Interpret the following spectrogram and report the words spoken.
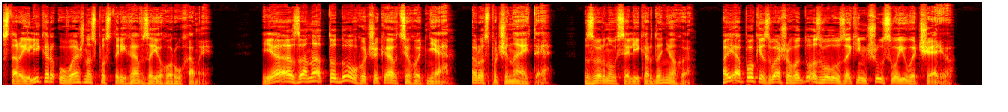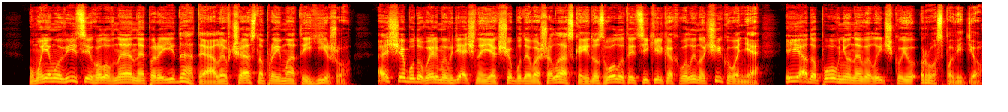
Старий лікар уважно спостерігав за його рухами. Я занадто довго чекав цього дня. Розпочинайте, звернувся лікар до нього. А я поки з вашого дозволу закінчу свою вечерю. У моєму віці головне не переїдати, але вчасно приймати їжу. А ще буду вельми вдячний, якщо буде ваша ласка, і дозволити ці кілька хвилин очікування, я доповню невеличкою розповіддю.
